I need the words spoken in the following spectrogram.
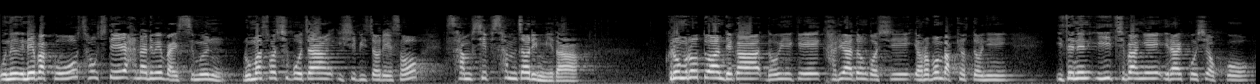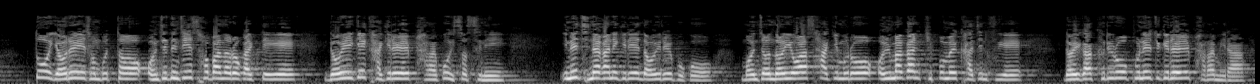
오늘 은혜 받고 성취될 하나님의 말씀은 로마서 15장 22절에서 33절입니다. 그러므로 또한 내가 너희에게 가려하던 것이 여러 번 막혔더니 이제는 이 지방에 일할 곳이 없고 또해 전부터 언제든지 서반하러 갈 때에 너희에게 가기를 바라고 있었으니 이는 지나가는 길에 너희를 보고 먼저 너희와 사귐으로 얼마간 기쁨을 가진 후에 너희가 그리로 보내주기를 바람이라.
